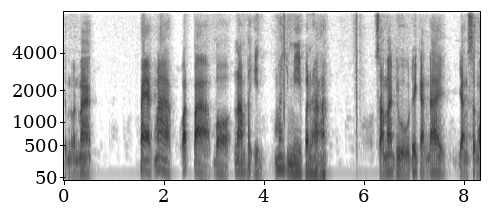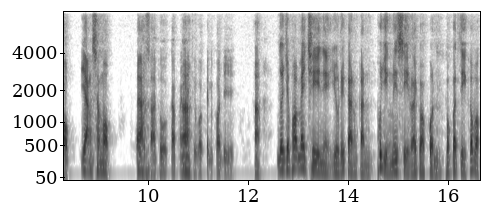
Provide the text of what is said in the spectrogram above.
จำนวนมาก แปลกมากวัดป่าบ่อน้ำพระอินทร์ไม่มีปัญหา สามารถอยู่ด้วยกันได้อย่างสงบอย่างสงบโอ้นะสาธุครับ อันนี้อะถือว่าเป็นข้อดีอะโดยเฉพาะแม่ชีเนี่ยอยู่ด้วยกันกัน ผู้หญิงนี่สี่ร้อยกว่าคน ปกติเขาบอก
